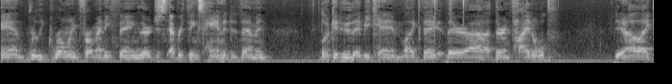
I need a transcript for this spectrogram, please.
and really growing from anything. They're just everything's handed to them and look at who they became. Like they they're uh, they're entitled. You know, like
